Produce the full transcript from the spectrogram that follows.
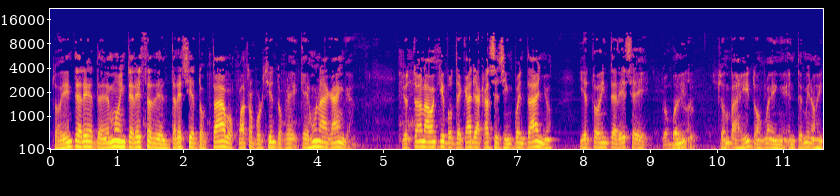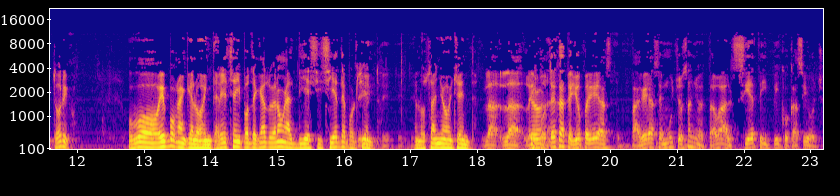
Todavía interés, tenemos intereses del 3, 7 octavos, 4%, que, que es una ganga. Yo estoy en la banca hipotecaria casi 50 años y estos intereses Son bajitos. son bajitos en, en términos históricos. Hubo épocas en que los intereses hipotecarios fueron al 17% en los años 80. La, la, la Pero- hipoteca que yo pagué, hace- pagué hace muchos años estaba al 7 y pico, casi 8.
